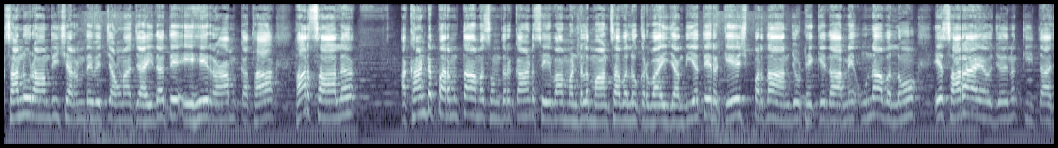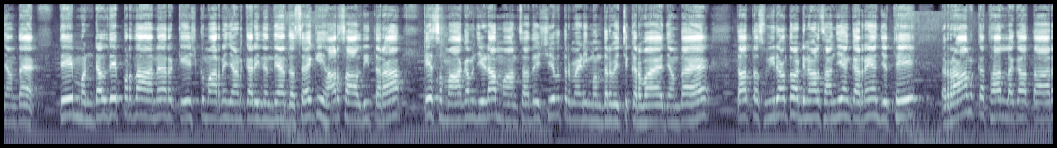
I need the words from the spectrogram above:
ਸਾਨੂੰ ਰਾਮ ਦੀ ਸ਼ਰਨ ਦੇ ਵਿੱਚ ਆਉਣਾ ਚਾਹੀਦਾ ਤੇ ਇਹ ਰਾਮ ਕਥਾ ਹਰ ਸਾਲ ਅਖੰਡ ਪਰਮ ਧਾਮ ਸੁੰਦਰਕਾਂਡ ਸੇਵਾ ਮੰਡਲ ਮਾਨਸਾ ਵੱਲੋਂ ਕਰਵਾਈ ਜਾਂਦੀ ਹੈ ਤੇ ਰਕੇਸ਼ ਪ੍ਰਧਾਨ ਜੋ ਠੇਕੇਦਾਰ ਨੇ, ਉਹਨਾਂ ਵੱਲੋਂ ਇਹ ਸਾਰਾ ਆਯੋਜਨ ਕੀਤਾ ਜਾਂਦਾ ਹੈ। ਤੇ ਮੰਡਲ ਦੇ ਪ੍ਰਧਾਨ ਰਕੇਸ਼ ਕੁਮਾਰ ਨੇ ਜਾਣਕਾਰੀ ਦਿੰਦਿਆਂ ਦੱਸਿਆ ਕਿ ਹਰ ਸਾਲ ਦੀ ਤਰ੍ਹਾਂ ਇਹ ਸਮਾਗਮ ਜਿਹੜਾ ਮਾਨਸਾ ਦੇ ਸ਼ਿਵ ਤ੍ਰਿਵੇਣੀ ਮੰਦਿਰ ਵਿੱਚ ਕਰਵਾਇਆ ਜਾਂਦਾ ਹੈ। ਤਾਂ ਤਸਵੀਰਾਂ ਤੁਹਾਡੇ ਨਾਲ ਸਾਂਝੀਆਂ ਕਰ ਰਹੇ ਹਾਂ, ਜਿੱਥੇ ਰਾਮ ਕਥਾ ਲਗਾਤਾਰ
